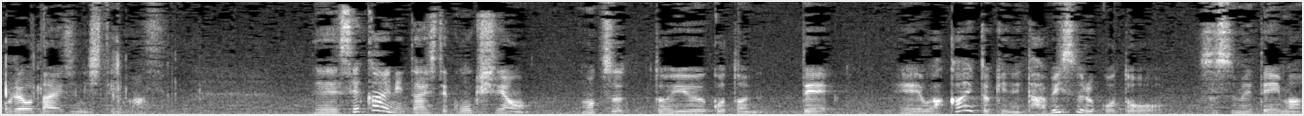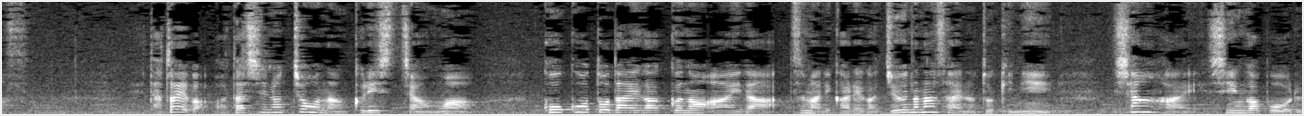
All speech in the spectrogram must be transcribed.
これを大事にしています。で世界に対して好奇心を持つということで、えー若い時に旅することを勧めています。例えば私の長男クリスチャンは高校と大学の間つまり彼が17歳の時に上海シンガポール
